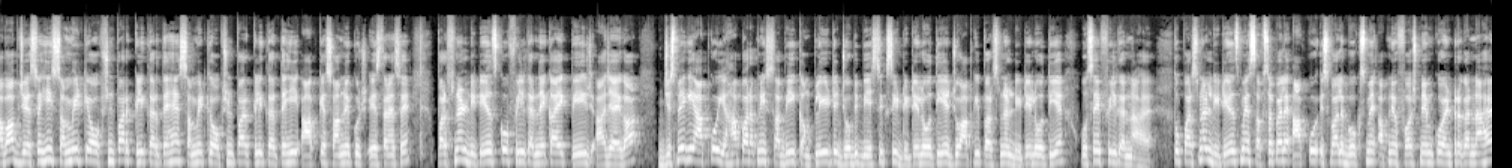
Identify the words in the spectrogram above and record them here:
अब आप जैसे ही सबमिट के ऑप्शन पर क्लिक करते हैं, सबमिट के ऑप्शन पर क्लिक करते ही आपके सामने कुछ इस तरह से पर्सनल डिटेल्स को फिल करने का एक पेज आ जाएगा। जिसमें कि आपको यहाँ पर अपनी सभी कंप्लीट जो भी बेसिक सी डिटेल होती है, जो आपकी पर्सनल डिटेल होती है, उसे फिल करना है। तो पर्सनल डिटेल्स में सबसे पहले आपको इस वाले बॉक्स में अपने फ़र्स्ट नेम को एंटर करना है।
